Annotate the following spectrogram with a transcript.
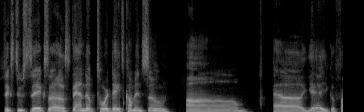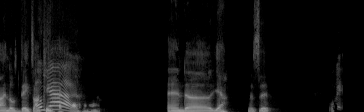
626 uh stand up tour dates coming soon. Um uh yeah, you can find those dates on oh, King yeah. And uh yeah, that's it. Wait,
